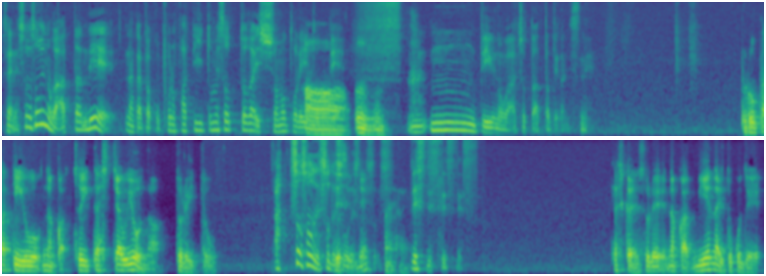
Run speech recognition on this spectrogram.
そう,、ね、そうそういうのがあったんでなんかやっぱこうプロパティとメソッドが一緒のトレーあトあ、うんうん。ってうん。うーんっていうのがちょっとあったって感じですね。プロパティをなんか追加しちゃうようなトレート。あそうそうですそうですそうですです。ですですですです。確かにそれ、なんか見えないとこで、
